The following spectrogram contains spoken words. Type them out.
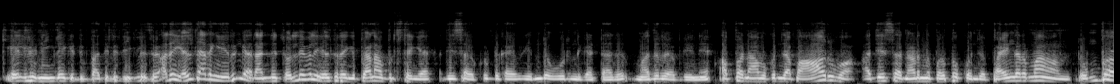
கேள்வி நீங்களே கேட்டு பதில் நீங்களே சொல்லி அதை எழுதாதீங்க இருங்க. நான் சொல்லவே இல்லை, பேனா பிடிச்சிட்டீங்க. அஜய் சார் கூப்பிட்டு கை எந்த ஊருன்னு கேட்டாரு மதுரை அப்படின்னு. அப்ப நாம கொஞ்சம் அப்ப ஆர்வம். அஜய் சார் நடந்த போறப்ப கொஞ்சம் பயங்கரமா ரொம்ப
